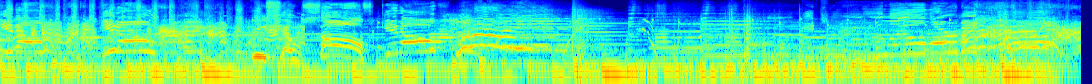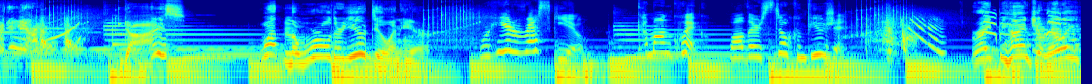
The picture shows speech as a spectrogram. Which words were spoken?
Get off! Get off! He's so soft. Get off! Guys? What in the world are you doing here? We're here to rescue. Come on quick, while there's still confusion. Right behind you, Lily.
